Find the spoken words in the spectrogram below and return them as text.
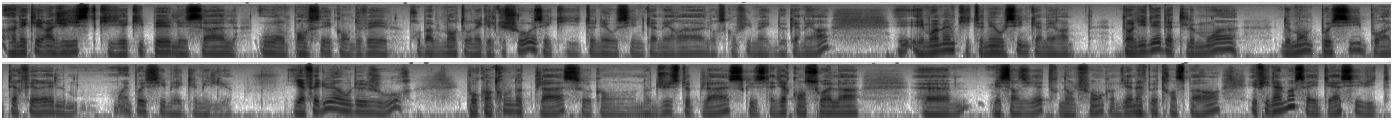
un éclairagiste qui équipait les salles où on pensait qu'on devait probablement tourner quelque chose et qui tenait aussi une caméra lorsqu'on filmait avec deux caméras, et, moi-même qui tenais aussi une caméra, dans l'idée d'être le moins de monde possible pour interférer le moins possible avec le milieu. Il a fallu un ou deux jours pour qu'on trouve notre place, notre juste place, c'est-à-dire qu'on soit là, euh, mais sans y être, dans le fond, qu'on devienne un peu transparent. Et finalement, ça a été assez vite.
